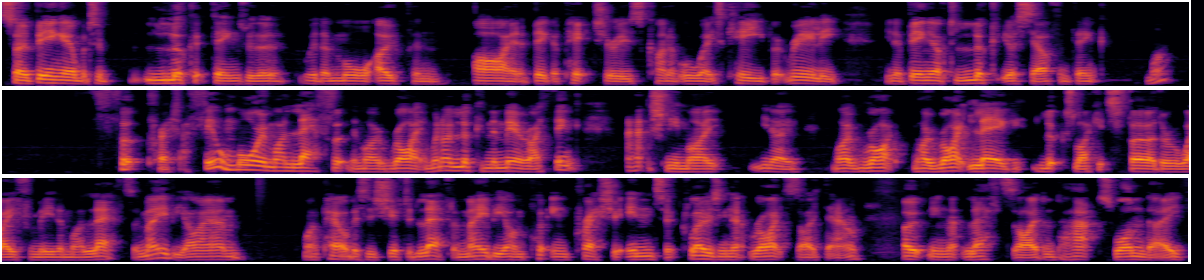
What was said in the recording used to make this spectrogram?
so being able to look at things with a with a more open eye and a bigger picture is kind of always key. But really, you know, being able to look at yourself and think, my foot pressure, I feel more in my left foot than my right. And when I look in the mirror, I think actually my, you know, my right my right leg looks like it's further away from me than my left. So maybe I am my pelvis is shifted left, and maybe I'm putting pressure into closing that right side down, opening that left side, and perhaps one day,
